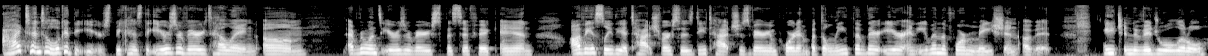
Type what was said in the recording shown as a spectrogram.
I tend to look at the ears because the ears are very telling. Um, everyone's ears are very specific and obviously the attached versus detached is very important but the length of their ear and even the formation of it each individual little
